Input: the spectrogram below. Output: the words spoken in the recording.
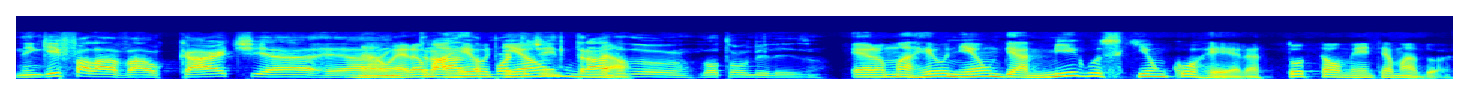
Ninguém falava, ah, o kart é, é a, não, era entrada, uma reunião, porta de entrada do, do, automobilismo. Era uma reunião de amigos que iam correr, era totalmente amador.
